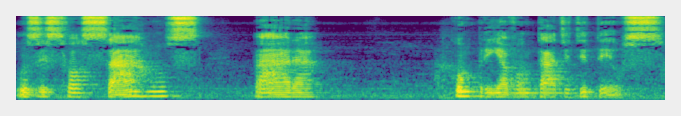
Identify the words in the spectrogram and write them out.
nos esforçarmos para cumprir a vontade de Deus.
